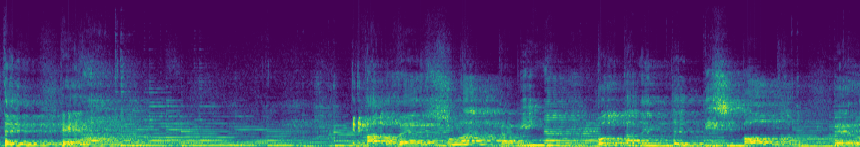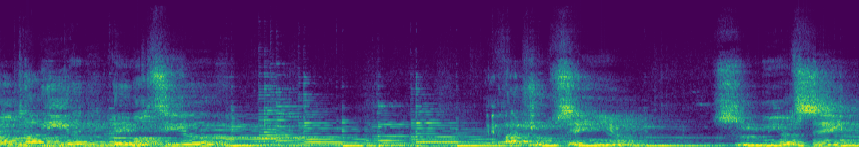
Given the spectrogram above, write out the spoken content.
temperata. E vado verso la cabina volutamente disinvolto per non tradire le emozioni. E faccio un segno sul mio segno.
